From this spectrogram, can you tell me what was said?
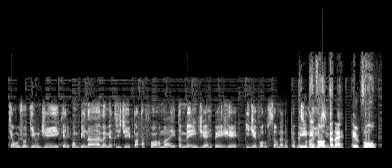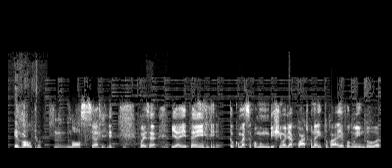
Que é um joguinho de que ele combina elementos de plataforma e também de RPG e de evolução, né? Do teu personagem. E volta, né? Evol e volto. Nossa, pois é. E aí tem. Tu começa como um bichinho ali aquático, né? E tu vai evoluindo,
